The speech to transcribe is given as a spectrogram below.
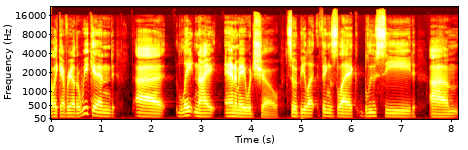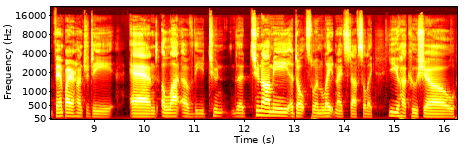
like every other weekend, uh, late night anime would show. So it'd be like things like Blue Seed, um, Vampire Hunter D, and a lot of the tun- the Toonami Adult Swim late night stuff. So like Yu Yu Hakusho,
